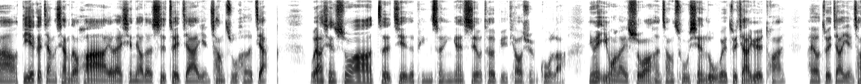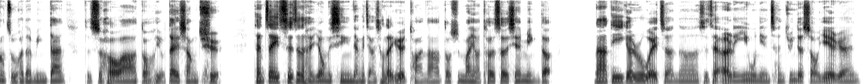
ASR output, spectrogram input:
好，第二个奖项的话，要来闲聊的是最佳演唱组合奖。我要先说啊，这届的评审应该是有特别挑选过啦，因为以往来说啊，很常出现入围最佳乐团还有最佳演唱组合的名单的时候啊，都有待商榷。但这一次真的很用心，两个奖项的乐团啊，都是蛮有特色鲜明的。那第一个入围者呢，是在二零一五年成军的守夜人。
